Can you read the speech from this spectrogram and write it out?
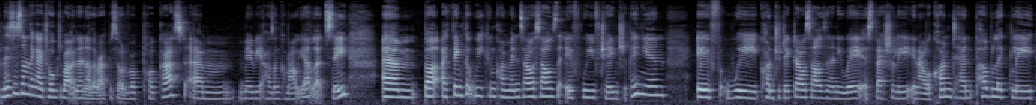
this is something I talked about in another episode of a podcast. Um, maybe it hasn't come out yet. Let's see. Um, but I think that we can convince ourselves that if we've changed opinion, if we contradict ourselves in any way, especially in our content publicly,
